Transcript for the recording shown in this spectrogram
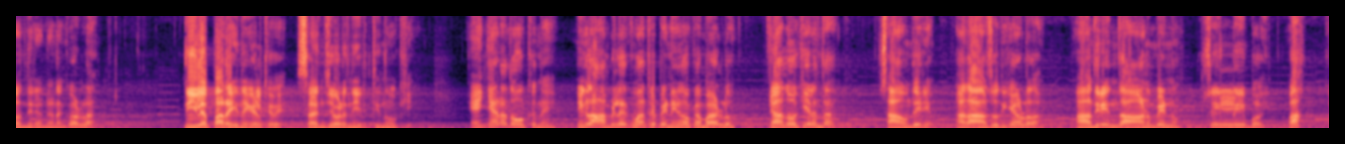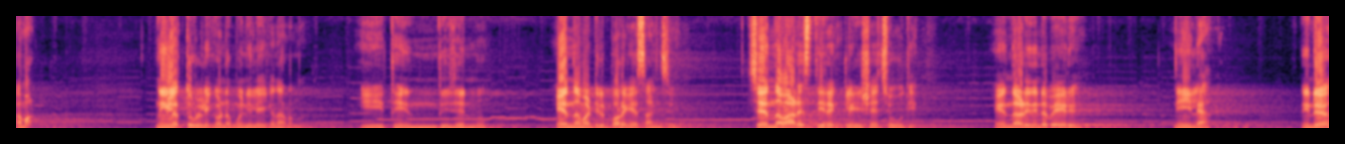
ഒന്ന് രണ്ടെണ്ണം കൊള്ളാം. നീല പറയുന്ന കേൾക്കവേ സഞ്ജോളെ ഇരുത്തി നോക്കി. എങ്ങനെയാണോ നോക്കുന്നേ? നിങ്ങൾ ആമ്പിള്ളേർക്ക് മാത്രമേ പെണ്ണിനെ നോക്കാൻ പാടുള്ളൂ. ഞാൻ നോക്കിയാലെന്താ സൗന്ദര്യം അത് ആസ്വദിക്കാനുള്ളതാ. അതിലെന്ത് ആണും പെണ്ണും? സില്ലി ബോയ് വാ കമാ നീല തുള്ളിക്കൊണ്ട് മുന്നിലേക്ക് നടന്നു. ഇത് എന്ത് ജന്മം? എന്ന മട്ടിൽ പുറകെ സഞ്ജു. ചെന്നപാടെ സ്ഥിരം ക്ലീഷേ ചോദ്യം. എന്താണ് നിന്റെ പേര്? നീല. നിന്റെ?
